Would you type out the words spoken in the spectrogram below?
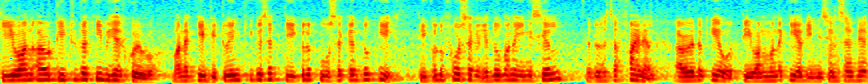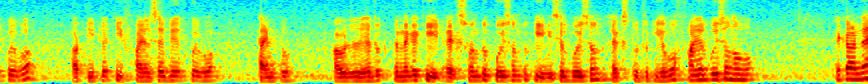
টি ওৱান আৰু টি টুটোৱে কি বিহেভ কৰিব? মানে কি বিটুইন কি কৈছে টি কিলো টু ছেকেণ্ডটো কি টি কিলো ফ'ৰ ছেকেণ্ড এইটো মানে ইনিচিয়েল এইটো হৈছে ফাইনেল আৰু এইটো কি হ'ব? টি ওৱান মানে কি ইয়াত ইনিচিয়েল হিচাপে বিহেভ কৰিব আৰু টি টুৱে কি ফাইনেল হিচাপে বিহেভ কৰিব টাইমটো আৰু যিহেতু তেনেকৈ কি এক্স ওৱানটো পজিশ্যনটো কি ইনিচিয়েল পজিশ্যন এক্স টুটো কি হ'ব? ফাইনেল পজিশ্যন হ'ব। সেইকাৰণে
